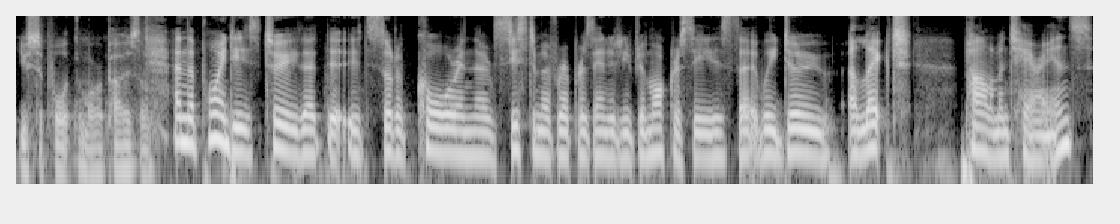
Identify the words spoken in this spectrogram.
you support them or oppose them. And the point is, too, that it's sort of core in the system of representative democracy is that we do elect parliamentarians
